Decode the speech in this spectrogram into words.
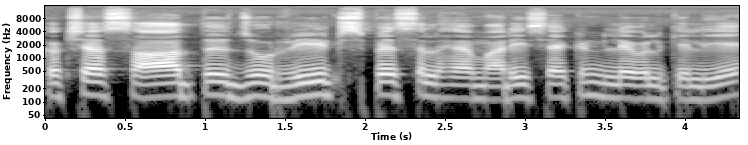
कक्षा सात जो रीट स्पेशल है हमारी सेकंड लेवल के लिए,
